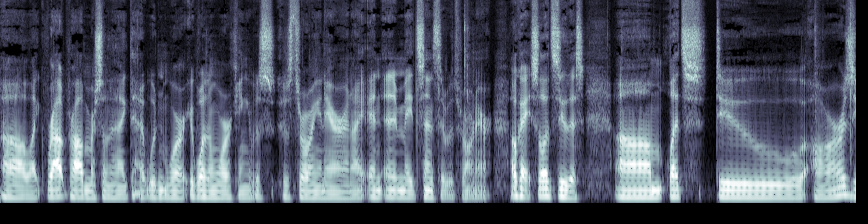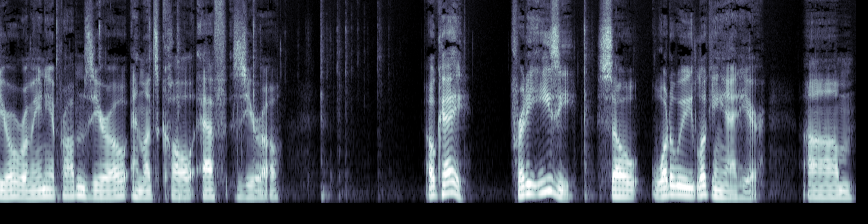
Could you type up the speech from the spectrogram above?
uh, like route problem or something like that. It wouldn't work. It wasn't working. It was it was throwing an error, and I and, and it made sense that it would throw an error. Okay, so let's do this. Um, let's do r0 Romania problem zero, and let's call f0. Okay, pretty easy. So what are we looking at here? Um,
